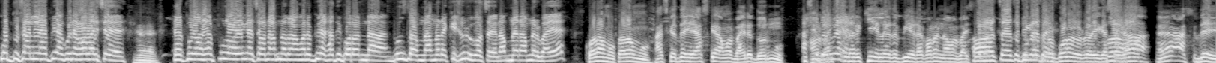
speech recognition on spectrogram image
কদ্দু চালিয়া বিয়া করে ফলাইছে? হ্যাঁ। পুরো হ্যাঁ, গেছে আপনারা আমার বিয়া শাদী করার না। বুঝলাম না আপনারা কি শুরু করছেন? আপনার আপনার ভাইয়ে? করামু করামু। আজকে দেখি আজকে আমার বাইরে ধর্মু। কি এলে বিয়েটা করেন আমার ভাই আচ্ছা আচ্ছা ঠিক আছে। বড় হয়ে গেছে হ্যাঁ আজকে দেখি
